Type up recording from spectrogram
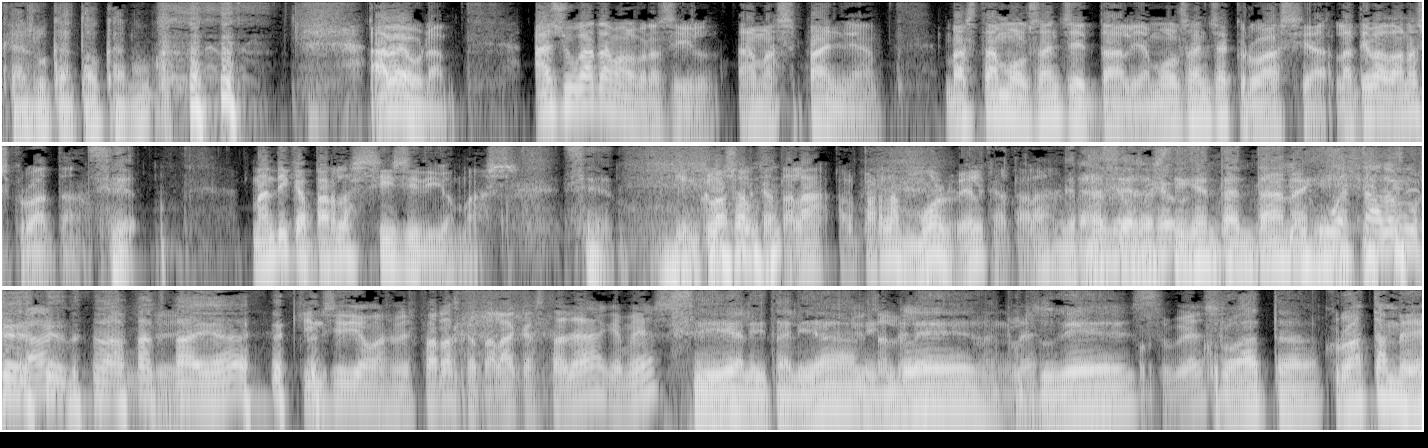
que és el que toca, no? A veure, has jugat amb el Brasil, amb Espanya, va estar molts anys a Itàlia, molts anys a Croàcia. La teva dona és croata. Sí. M'han dit que parles sis idiomes. Sí. Inclòs el català. El parla molt bé, el català. Gràcies, estic intentant aquí. Ho està demostrant. Batalla. Quins idiomes més parles? Català, castellà, què més? Sí, l'italià, l'inglès, el portuguès, portuguès. croata. Croat també?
